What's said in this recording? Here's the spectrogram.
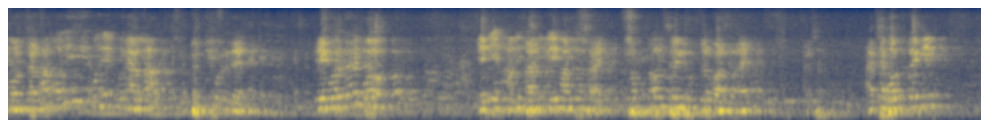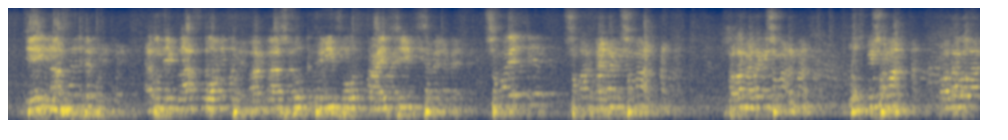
মর্যাদা অনেক অনেক করে আল্লাহ বৃদ্ধি করে দেন। কে করে দেন বলো এই আমি জানি এই মাদ্রাসায় সপ্তম শ্রেণি পর্যন্ত আছে তাই আচ্ছা। আচ্ছা বলতে দেখি যেই নার্সারিতে পড়ে এবং যে ক্লাস 1 এ পড়ে ক্লাস 2 3 4 5 6 7 সবাই সবার মেধা কি সমান? সবার মেধা কি সমান? সমান? কথা বলার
